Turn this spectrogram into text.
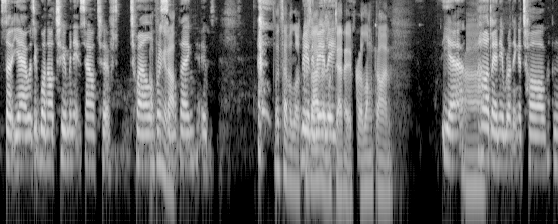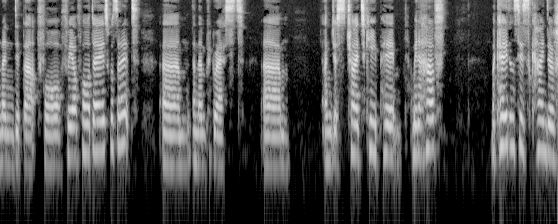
so, yeah, was it one or two minutes out of 12 I'll bring it something? Up. It was, Let's have a look because really, I haven't really, looked at it for a long time. Yeah, uh, hardly any running at all, and then did that for three or four days, was it? Um, and then progressed, um, and just tried to keep it. I mean, I have my cadence is kind of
